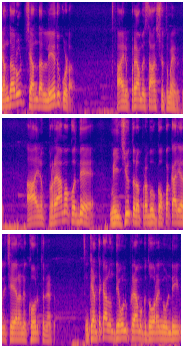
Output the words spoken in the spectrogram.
చెందరు చెందలేదు కూడా. ఆయన ప్రేమ శాశ్వతమైనది. ఆయన ప్రేమ కొద్దే మీ జీవితంలో ప్రభు గొప్ప కార్యాలు చేయాలని కోరుతున్నాడు. ఇంకెంతకాలం దేవుని ప్రేమకు దూరంగా ఉండి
